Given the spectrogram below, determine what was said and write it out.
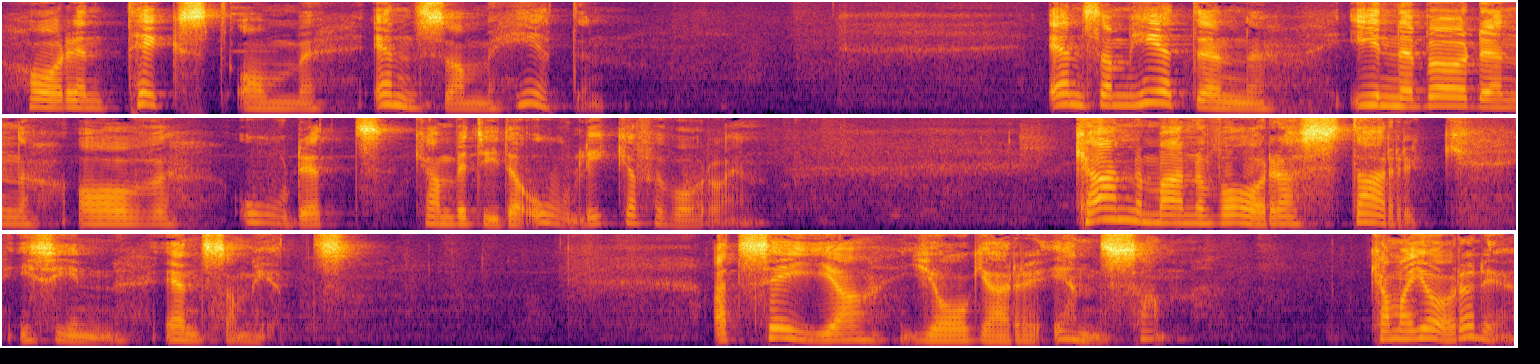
har en text om ensamheten. Ensamheten, innebörden av ordet kan betyda olika för var och en. Kan man vara stark i sin ensamhet? Att säga jag är ensam. Kan man göra det?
